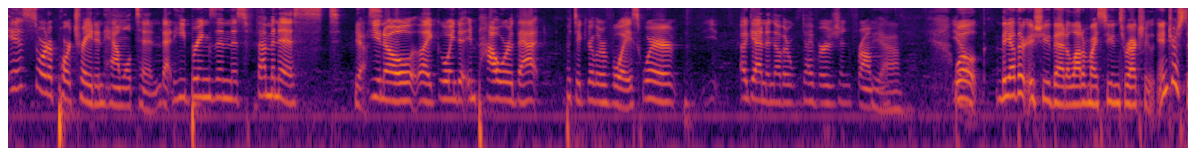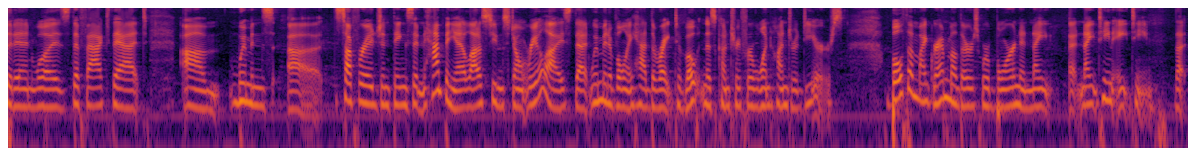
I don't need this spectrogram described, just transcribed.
is sort of portrayed in Hamilton that he brings in this feminist Yes. you know like going to empower that particular voice where y- again another diversion from Yeah. Well, know, the other issue that a lot of my students were actually interested in was the fact that um, women's uh, suffrage and things didn't happen yet. A lot of students don't realize that women have only had the right to vote in this country for 100 years. Both of my grandmothers were born in ni- at 1918. That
